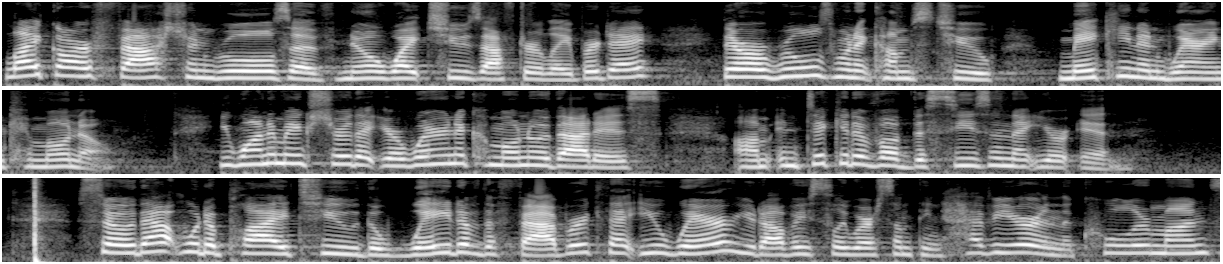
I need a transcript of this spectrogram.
like our fashion rules of no white shoes after Labor Day, there are rules when it comes to making and wearing kimono. You want to make sure that you're wearing a kimono that is um, indicative of the season that you're in. So that would apply to the weight of the fabric that you wear. You'd obviously wear something heavier in the cooler months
